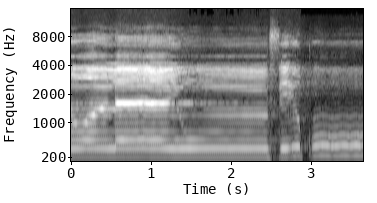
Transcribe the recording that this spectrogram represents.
ولا ينفقون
